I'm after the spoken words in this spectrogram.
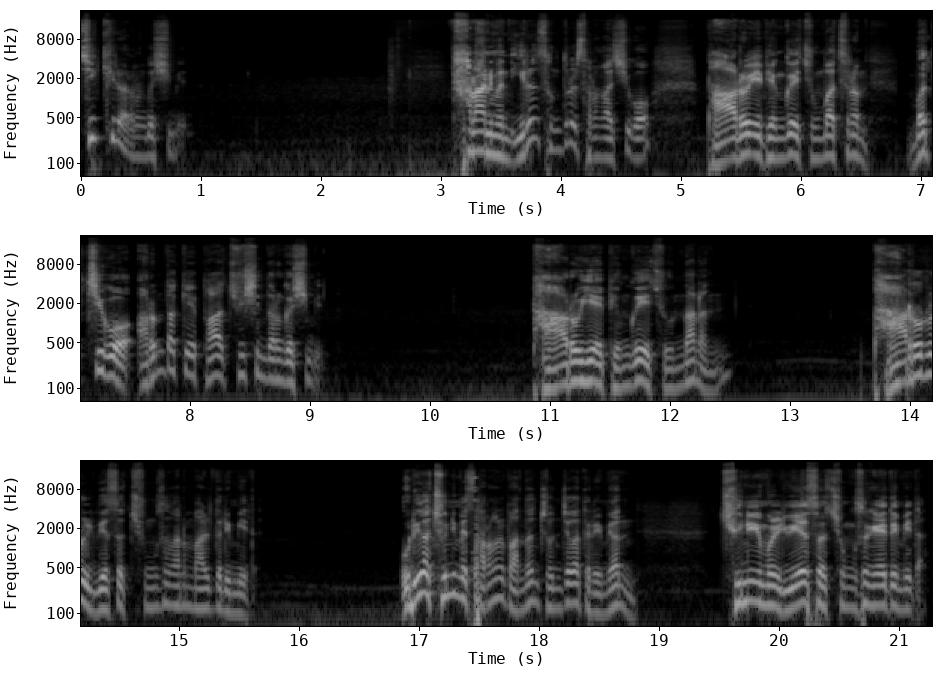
지키라는 것입니다. 하나님은 이런 성도를 사랑하시고 바로의 병거의 중마처럼 멋지고 아름답게 봐주신다는 것입니다. 바로의 병거의 중마는 바로를 위해서 충성하는 말들입니다. 우리가 주님의 사랑을 받는 존재가 되려면 주님을 위해서 충성해야 됩니다.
